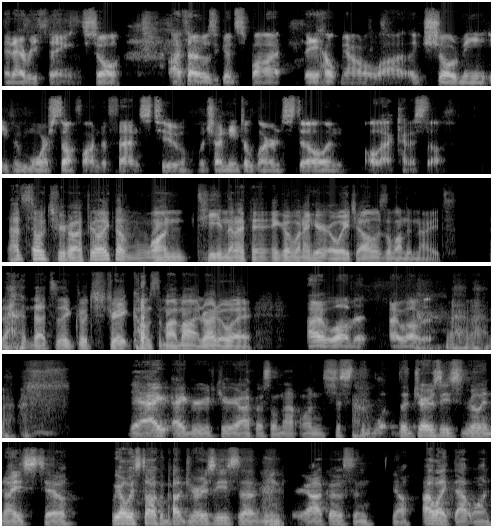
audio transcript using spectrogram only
and everything. So I thought it was a good spot. They helped me out a lot, like showed me even more stuff on defense too, which I need to learn still and all that kind of stuff. That's so true. I feel like the one team that I think of when I hear OHL is the London Knights. That, that's like what straight comes to my mind right away. I love it. I love it. Yeah, I, I agree with Kyriakos on that one. It's just the, the jersey's really nice too. We always talk about jerseys, uh, me and Kyriakos, and you know, I like that one.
